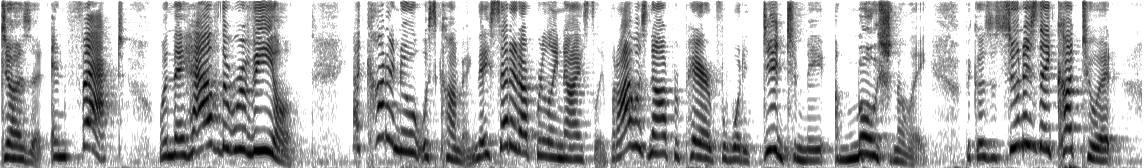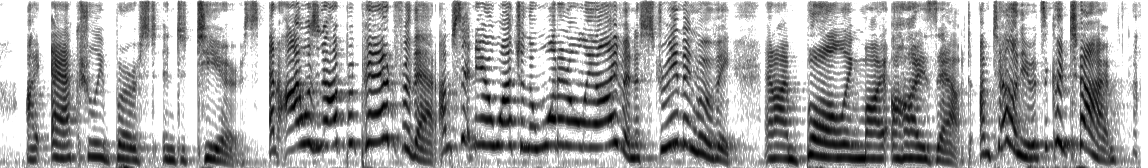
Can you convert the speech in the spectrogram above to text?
does it. In fact, when they have the reveal, I kind of knew it was coming. They set it up really nicely, but I was not prepared for what it did to me emotionally. Because as soon as they cut to it, I actually burst into tears. And I was not prepared for that. I'm sitting here watching the one and only Ivan, a streaming movie, and I'm bawling my eyes out. I'm telling you, it's a good time.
